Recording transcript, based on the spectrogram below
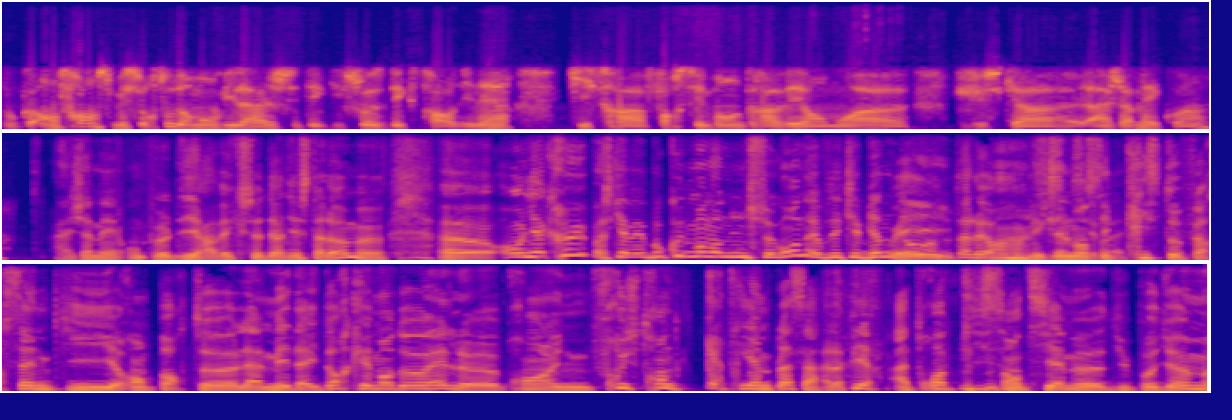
donc en France, mais surtout dans mon village, c'était quelque chose d'extraordinaire qui sera forcément gravé en moi jusqu'à à jamais. quoi. Hein jamais, on peut le dire, avec ce dernier slalom. Euh, euh, on y a cru parce qu'il y avait beaucoup de monde en une seconde et vous étiez bien dedans hein, tout à l'heure. Hein, finalement, c'est Christophersen qui remporte euh, la médaille d'or. Clément Doel prend une frustrante quatrième place à, la pire. à trois petits centièmes du podium.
